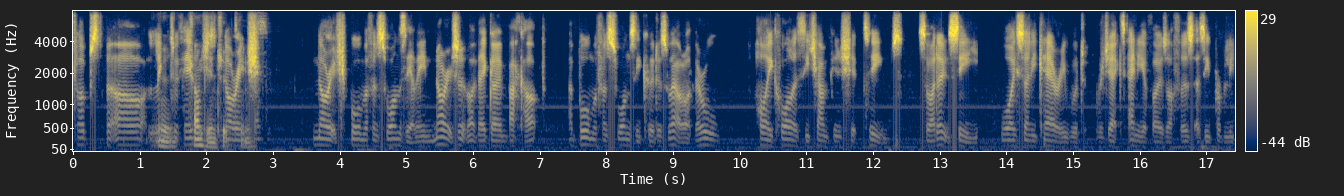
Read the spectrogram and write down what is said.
clubs that are linked Yeah, with him, which is championship Norwich, teams. Norwich, Bournemouth, and Swansea. I mean, Norwich look like they're going back up, and Bournemouth and Swansea could as well. Like they're all high quality championship teams. So I don't see why Sonny Carey would reject any of those offers, as he'd probably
